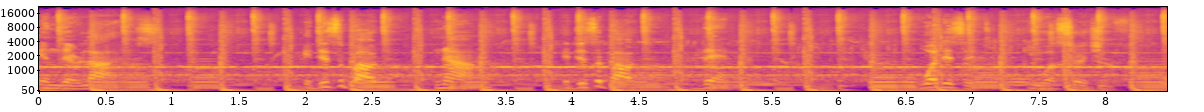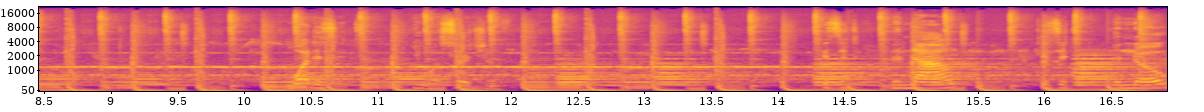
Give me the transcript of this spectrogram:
in their lives? It is about now, it is about then. What is it you are searching for? What is it you are searching for? Is it the now? Is it the no?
